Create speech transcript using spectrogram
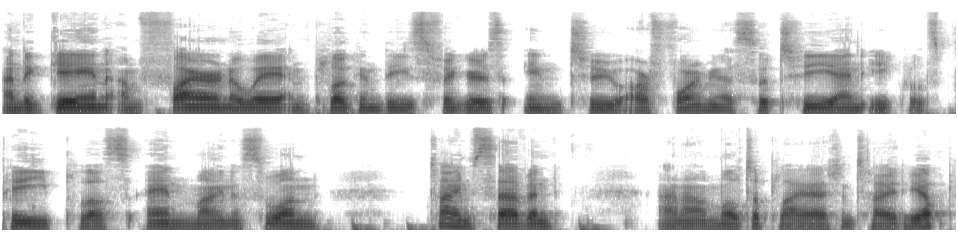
And again, I'm firing away and plugging these figures into our formula. So Tn equals P plus N minus 1 times 7. And I'll multiply out and tidy up.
